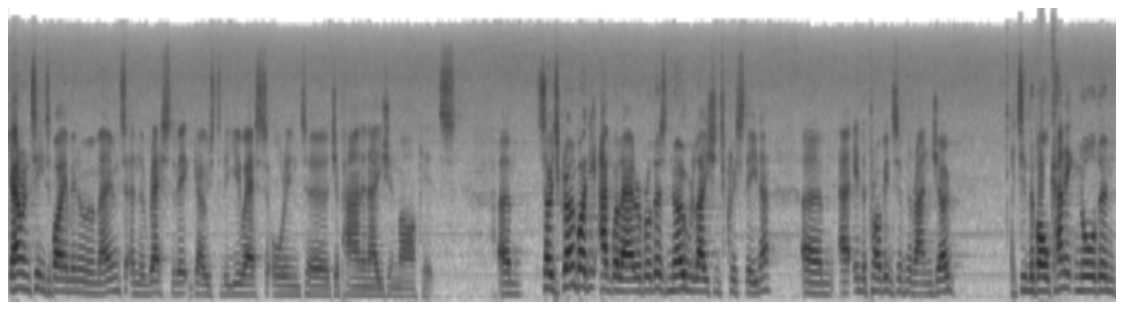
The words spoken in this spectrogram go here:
guarantee to buy a minimum amount and the rest of it goes to the US or into Japan and Asian markets. Um, so it's grown by the Aguilera brothers, no relation to Cristina, um, uh, in the province of Naranjo. It's in the volcanic northern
